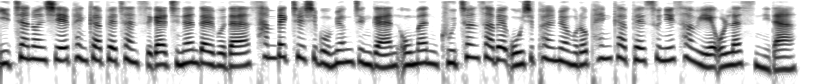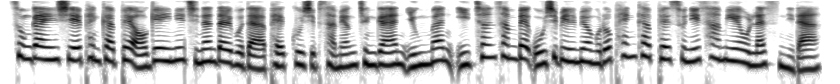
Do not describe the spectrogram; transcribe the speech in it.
이찬원 씨의 팬카페 찬스가 지난달보다 375명 증가한 59,458명으로 팬카페 순위 4위에 올랐습니다. 송가인 씨의 팬카페 어게인이 지난달보다 194명 증가한 62,351명으로 팬카페 순위 3위에 올랐습니다.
